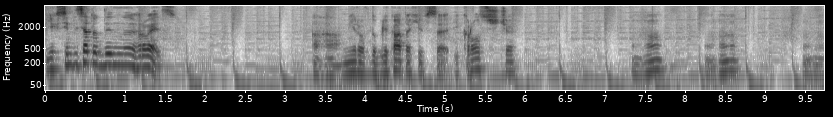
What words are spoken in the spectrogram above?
Їх 71 гравець. Ага, Міро в дублікатах і все. І крос ще. Ага. Ага. Ага.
